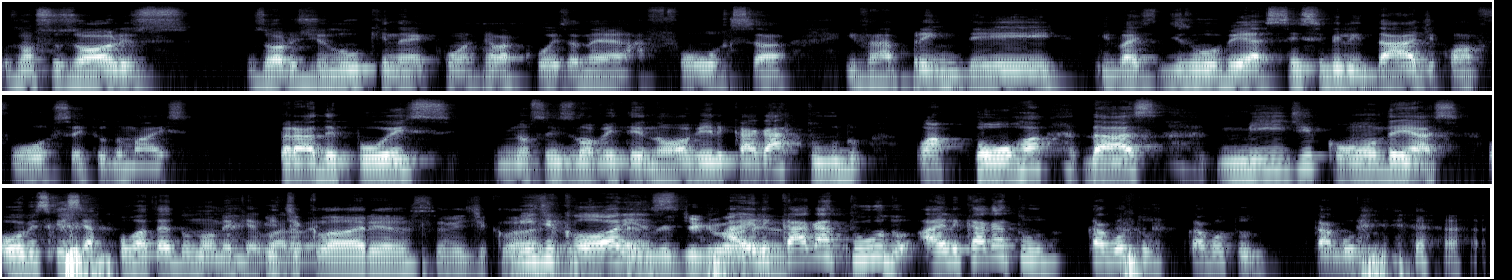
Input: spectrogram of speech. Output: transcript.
Os nossos olhos, os olhos de Luke, né? Com aquela coisa, né? A força, e vai aprender, e vai desenvolver a sensibilidade com a força e tudo mais. Para depois, em 1999, ele cagar tudo com a porra das midicôndrias. Ou me esqueci a porra até do nome aqui agora. Midichlorians. Midichlorians. Aí ele caga tudo. Aí ele caga tudo. Cagou tudo. Cagou tudo. Cagou tudo.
